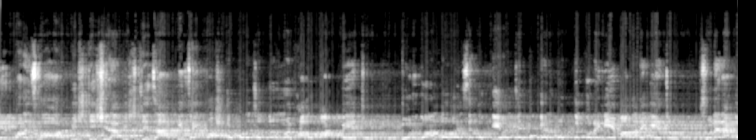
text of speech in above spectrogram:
এরপরে ঝড়, বৃষ্টি শিলা বৃষ্টি যা কিছু কষ্ট করেছ জন্য ভালো পাঠ পেয়েছ। দুর্গন্ধ হয়েছে তো কি হয়েছে? বুকের মধ্যে করে নিয়ে বাজারে গিয়েছো। শুনে রাখো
